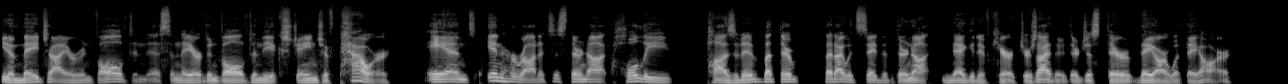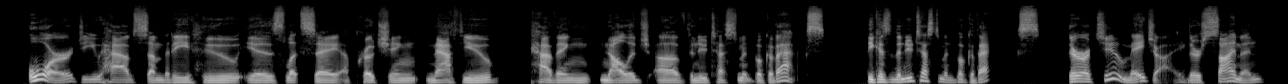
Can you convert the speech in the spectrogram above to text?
you know magi are involved in this and they are involved in the exchange of power and in Herodotus, they're not wholly positive, but they're but I would say that they're not negative characters either. They're just they're they are what they are. Or do you have somebody who is, let's say, approaching Matthew having knowledge of the New Testament book of Acts? Because in the New Testament book of Acts, there are two magi. There's Simon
